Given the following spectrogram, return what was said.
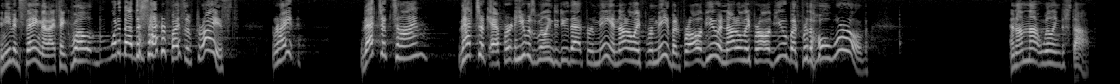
And even saying that, I think, well, what about the sacrifice of Christ? Right? That took time. That took effort. He was willing to do that for me, and not only for me, but for all of you, and not only for all of you, but for the whole world. And I'm not willing to stop.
